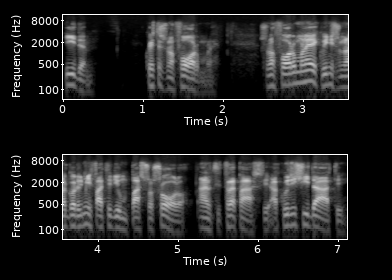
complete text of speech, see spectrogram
idem. Queste sono formule. Sono formule e quindi sono algoritmi fatti di un passo solo, anzi tre passi. Acquisisci i dati,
